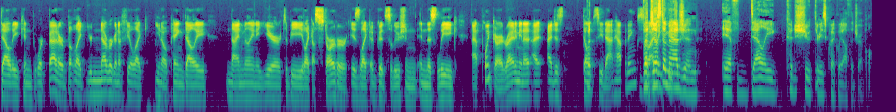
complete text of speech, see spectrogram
Delly can work better. But like you're never going to feel like you know paying Delly nine million a year to be like a starter is like a good solution in this league at point guard, right? I mean I I, I just don't But- see that happening. So But I just think the- imagine if Delly could shoot threes quickly off the dribble.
